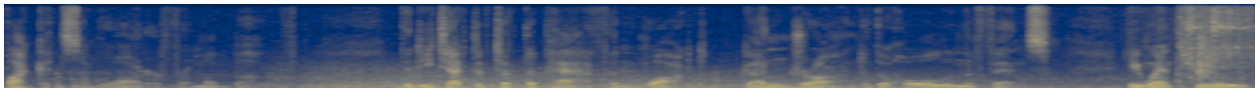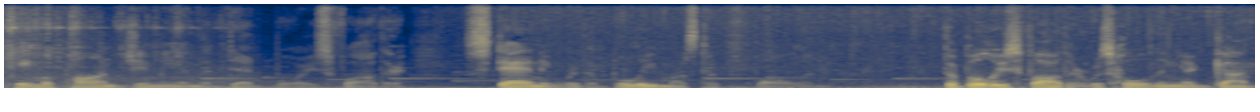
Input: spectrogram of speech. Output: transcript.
buckets of water from above. The detective took the path and walked, gun drawn, to the hole in the fence. He went through and came upon Jimmy and the dead boy's father, standing where the bully must have fallen. The bully's father was holding a gun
